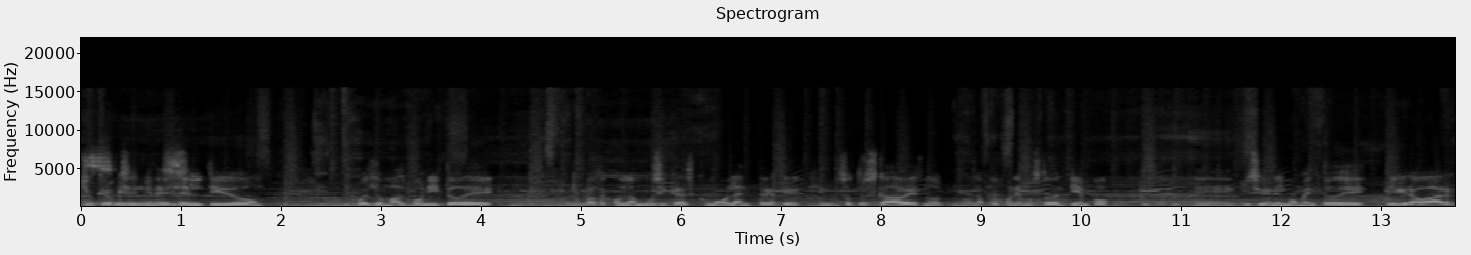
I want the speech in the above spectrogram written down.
Yo creo que en ese es el- sentido, pues lo más bonito de que pasa con la música es como la entrega que, que nosotros cada vez nos, nos la proponemos todo el tiempo, eh, inclusive en el momento de, de grabar,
